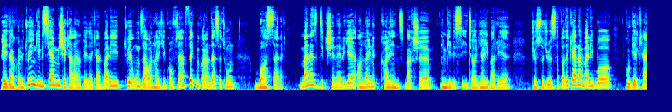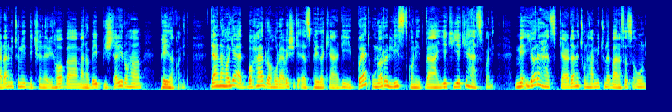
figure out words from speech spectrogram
پیدا کنید توی انگلیسی هم میشه کلمه پیدا کرد ولی توی اون زبانهایی که گفتم فکر می‌کنم دستتون بازتره. من از دیکشنری آنلاین کالینز بخش انگلیسی ایتالیایی برای جستجو استفاده کردم ولی با گوگل کردن می‌تونید دیکشنری ها و منابع بیشتری رو هم پیدا کنید. در نهایت با هر راه و روشی که اسم پیدا کردید باید اونا رو لیست کنید و یکی یکی حذف کنید. معیار حذف کردنتون هم می‌تونه بر اساس اون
